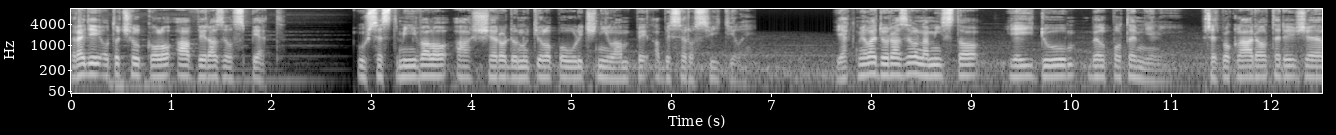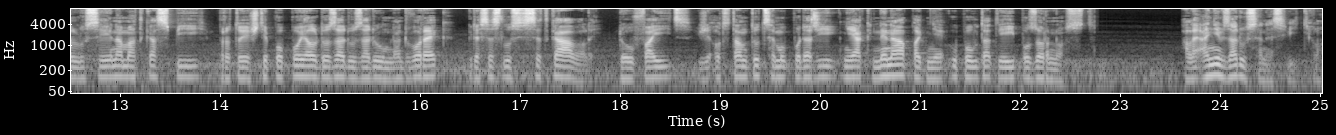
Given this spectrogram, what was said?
raději otočil kolo a vyrazil zpět. Už se stmívalo a Šero donutilo pouliční lampy, aby se rozsvítily. Jakmile dorazil na místo, její dům byl potemnělý. Předpokládal tedy, že Lucyina matka spí, proto ještě popojel dozadu za dům na dvorek, kde se s Lucy setkávali, doufajíc, že odtamtud se mu podaří nějak nenápadně upoutat její pozornost. Ale ani vzadu se nesvítilo.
